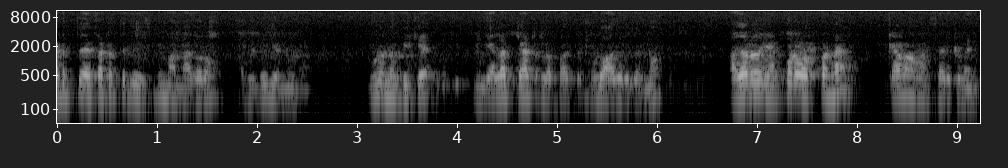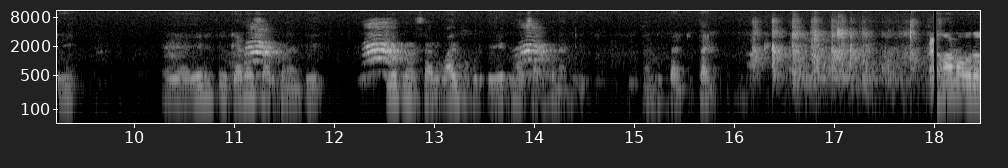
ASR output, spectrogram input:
அடுத்த கட்டத்துக்கு சினிமா நகரும் அப்படின்றது என்னோட முழு நம்பிக்கை. நீங்கள் எல்லாம் தியேட்டரில் பார்த்து முழு ஆதரவு தரணும். அதோட என் கூட ஒர்க் பண்ண கேமராமேன் சாருக்கு நன்றி. எடிட்டர் கணேஷ் சாருக்கு நன்றி. இயக்குனர் சார் வாய்ப்பு கொடுத்த இயக்குனர் சாருக்கு நன்றி. நன்றி தேங்க்யூ தேங்க்யூ அழகான ஒரு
